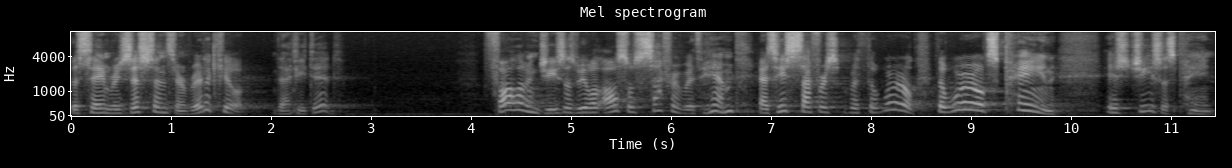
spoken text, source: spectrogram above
the same resistance and ridicule that he did. Following Jesus, we will also suffer with him as he suffers with the world. The world's pain is Jesus' pain.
